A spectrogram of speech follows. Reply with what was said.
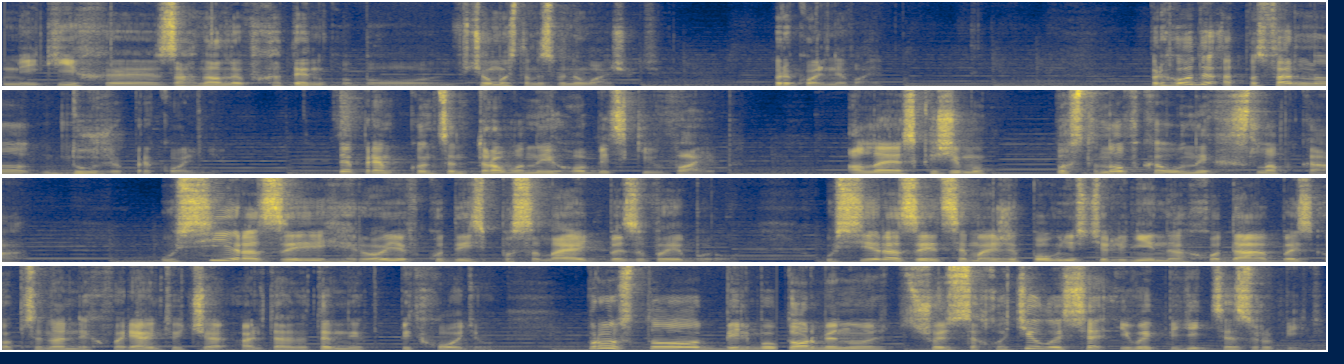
яких е, загнали в хатинку, бо в чомусь там звинувачують. Прикольний вайб. Пригоди атмосферно дуже прикольні. Це прям концентрований гобітський вайб. Але, скажімо, постановка у них слабка. Усі рази героїв кудись посилають без вибору. Усі рази це майже повністю лінійна хода без опціональних варіантів чи альтернативних підходів. Просто більбо Торбіну щось захотілося, і ви підіть це зробіть.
